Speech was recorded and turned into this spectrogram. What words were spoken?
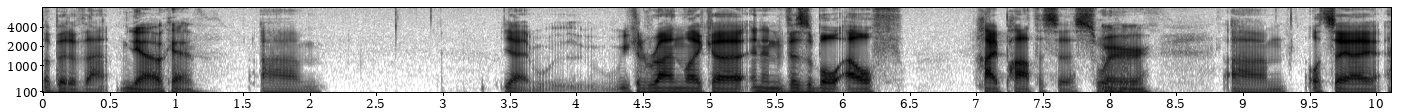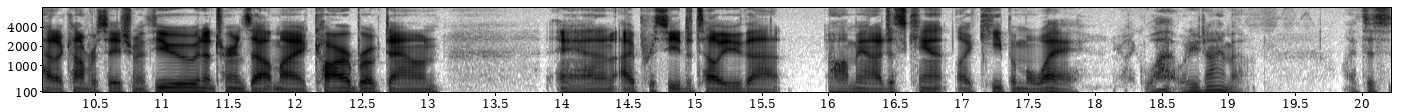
a bit of that. yeah. Okay, Um, yeah, we could run like a an invisible elf hypothesis where, um, let's say I had a conversation with you and it turns out my car broke down, and I proceed to tell you that, oh man, I just can't like keep him away. What? What are you talking about? Like this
